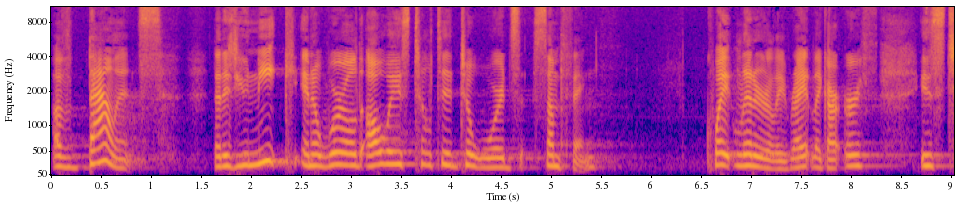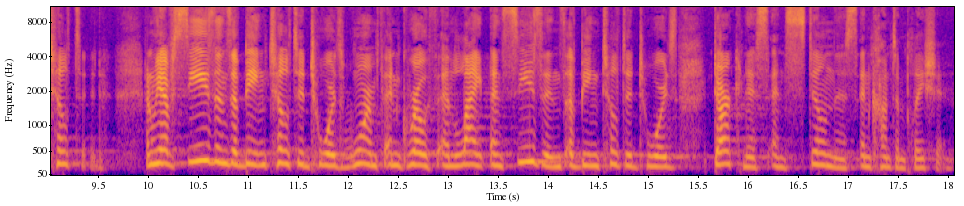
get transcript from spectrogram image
of balance that is unique in a world always tilted towards something quite literally, right? Like our earth is tilted. And we have seasons of being tilted towards warmth and growth and light, and seasons of being tilted towards darkness and stillness and contemplation.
